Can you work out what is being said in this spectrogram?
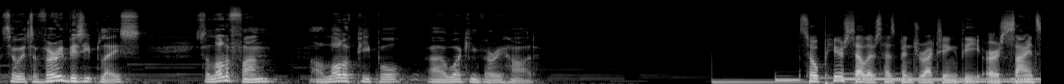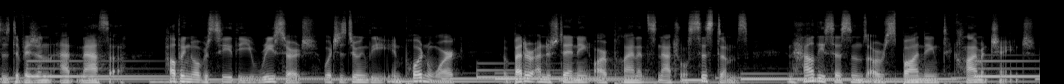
So it's a very busy place. It's a lot of fun, a lot of people uh, working very hard. So, Piers Sellers has been directing the Earth Sciences Division at NASA, helping oversee the research, which is doing the important work of better understanding our planet's natural systems and how these systems are responding to climate change.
